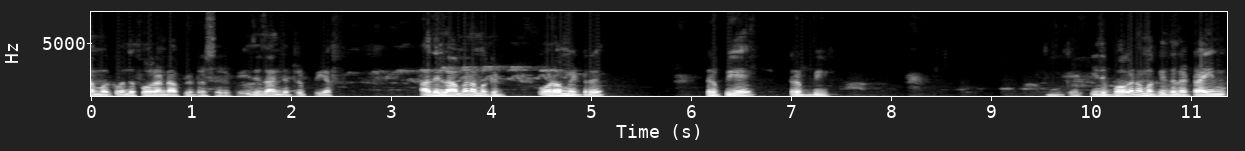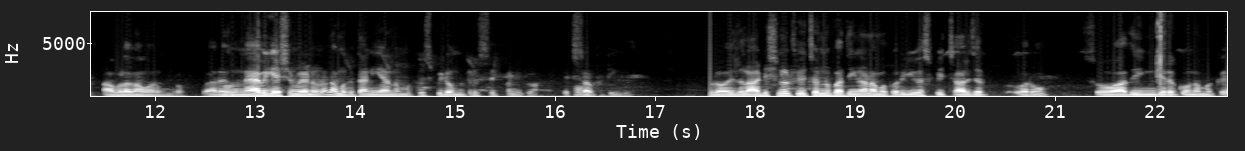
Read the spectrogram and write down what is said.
நமக்கு வந்து ஃபோர் அண்ட் ஆஃப் லிட்டர்ஸ் இருக்குது இதுதான் இந்த ட்ரிப் எஃப் அது இல்லாமல் நமக்கு odometer trip A trip B இது போக நமக்கு இதில் டைம் அவ்வளோதான் வரும் ப்ரோ வேறு எதுவும் நேவிகேஷன் வேணும்னா நமக்கு தனியாக நமக்கு ஸ்பீடோமீட்டர் செட் பண்ணிக்கலாம் எக்ஸ்ட்ரா ஃபிட்டிங் ப்ரோ இதில் அடிஷ்னல் ஃபியூச்சர்னு பார்த்தீங்கன்னா நமக்கு ஒரு யூஎஸ்பி சார்ஜர் வரும். ஸோ அது இங்கே இருக்கும் நமக்கு.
